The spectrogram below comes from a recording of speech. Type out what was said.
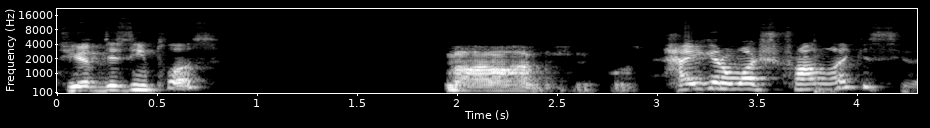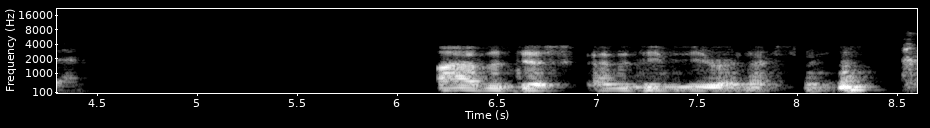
do you have Disney Plus? No, I don't have Disney Plus. How are you gonna watch Tron Legacy then? I have the disc. I have the DVD right next to me.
